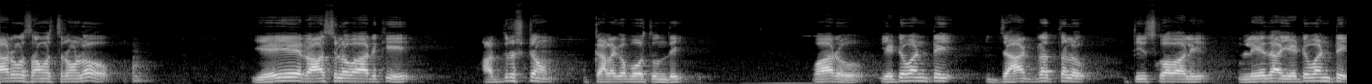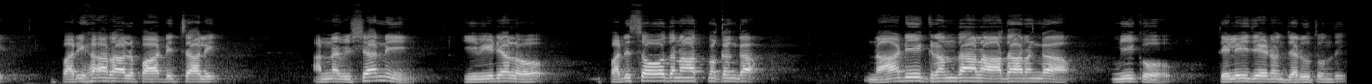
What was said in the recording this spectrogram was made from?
ఆరవ సంవత్సరంలో ఏ ఏ రాసుల వారికి అదృష్టం కలగబోతుంది వారు ఎటువంటి జాగ్రత్తలు తీసుకోవాలి లేదా ఎటువంటి పరిహారాలు పాటించాలి అన్న విషయాన్ని ఈ వీడియోలో పరిశోధనాత్మకంగా నాడీ గ్రంథాల ఆధారంగా మీకు తెలియజేయడం జరుగుతుంది.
